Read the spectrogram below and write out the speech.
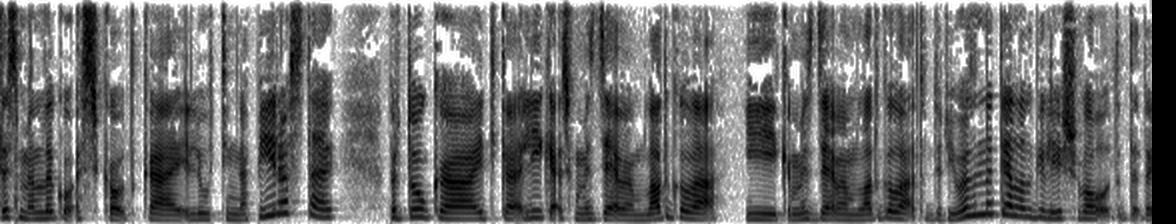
Tas man likās kaut kā ļoti napīrastai par to, ka it kā līkās, ka mēs dzīvojam Latgolā, i ka mēs dzīvojam Latgolā, tad ir jāzina tie latgalīšu valoda, tad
